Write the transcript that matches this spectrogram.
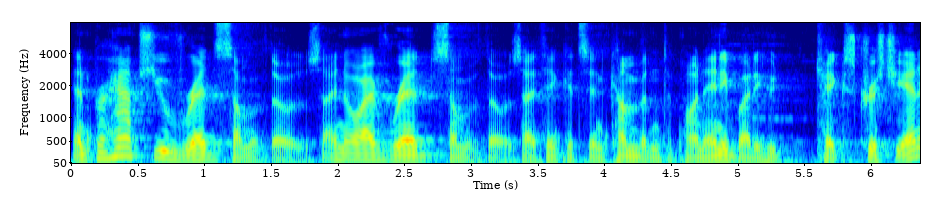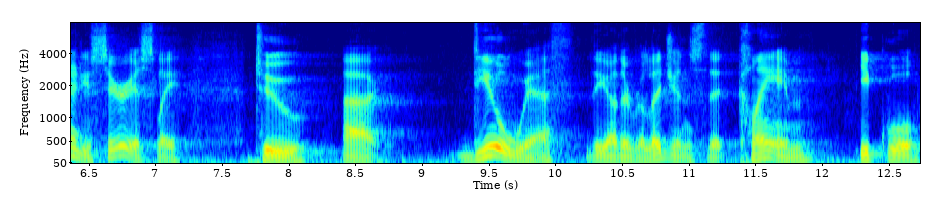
And perhaps you've read some of those. I know I've read some of those. I think it's incumbent upon anybody who takes Christianity seriously to uh, deal with the other religions that claim equal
